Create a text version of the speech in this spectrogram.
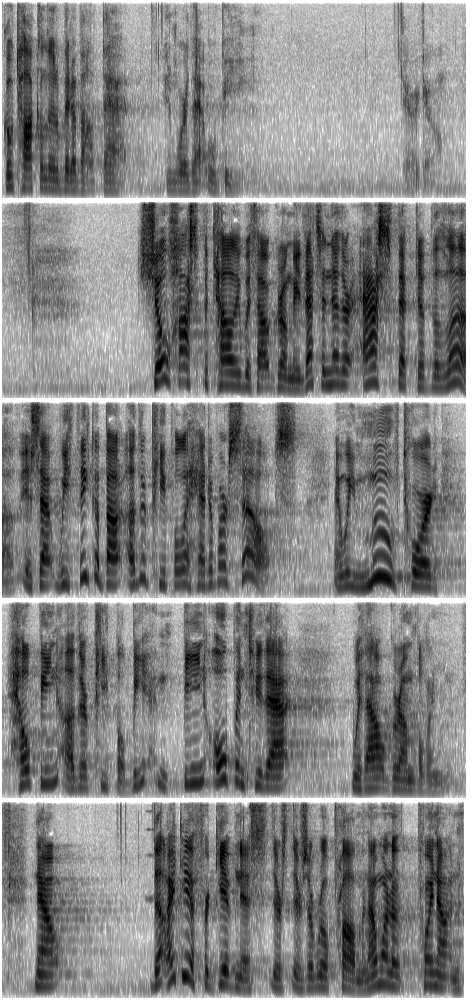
Go talk a little bit about that and where that will be. There we go. Show hospitality without grumbling. That's another aspect of the love, is that we think about other people ahead of ourselves. And we move toward helping other people, being open to that without grumbling. Now, the idea of forgiveness, there's, there's a real problem. And I want to point out in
